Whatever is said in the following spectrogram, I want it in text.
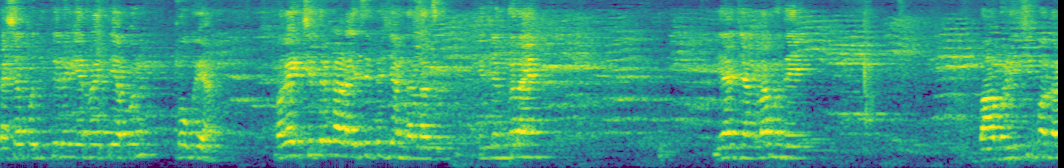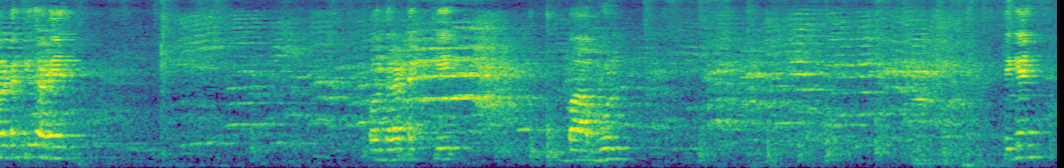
कशा पद्धतीने घेणार आहे ते आपण बघूया. बघा एक चित्र काढायचं ते जंगलाचं. हे जंगल आहे. या जंगलामध्ये बाबळीची पंधरा टक्के झाडे आहेत. पंधरा टक्के बाभूळ. ठीक आहे?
